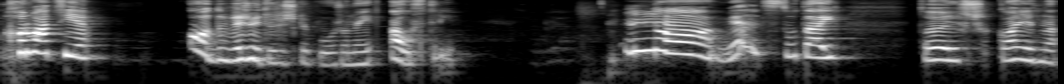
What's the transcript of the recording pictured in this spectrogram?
Chorwację od wyżej troszeczkę położonej Austrii. No, więc tutaj to już koniec na,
